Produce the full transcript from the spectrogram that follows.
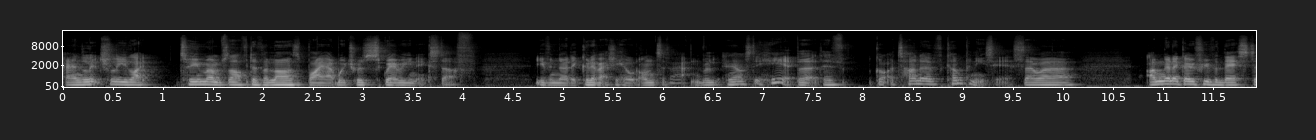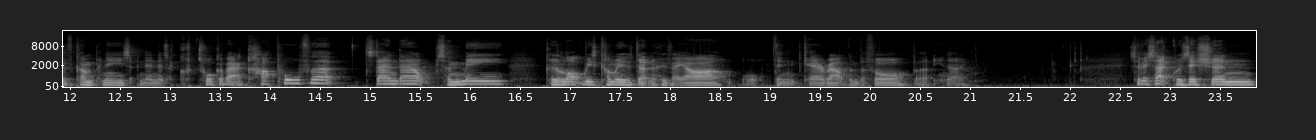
and literally like two months after the last buyout, which was Square Enix stuff, even though they could have actually held on to that and announced it here, but they've got a ton of companies here. So uh, I'm going to go through the list of companies and then there's a, talk about a couple that stand out to me because a lot of these companies don't know who they are or didn't care about them before, but you know. So this acquisition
